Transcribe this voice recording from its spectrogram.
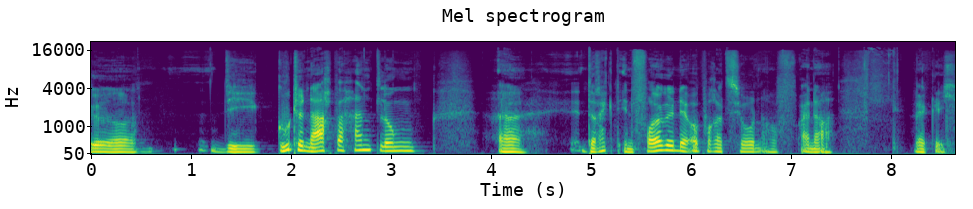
für die gute Nachbehandlung äh, direkt in Folge der Operation auf einer wirklich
